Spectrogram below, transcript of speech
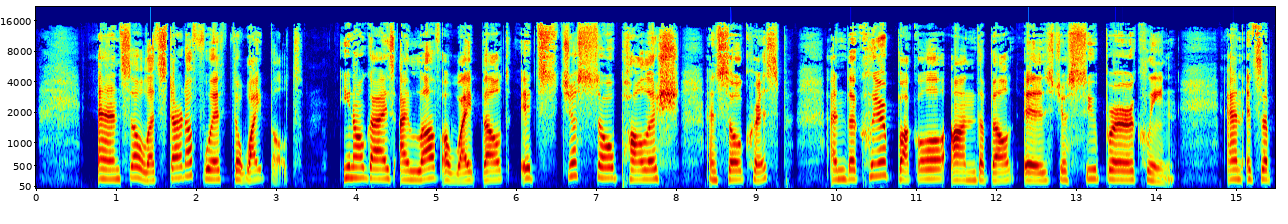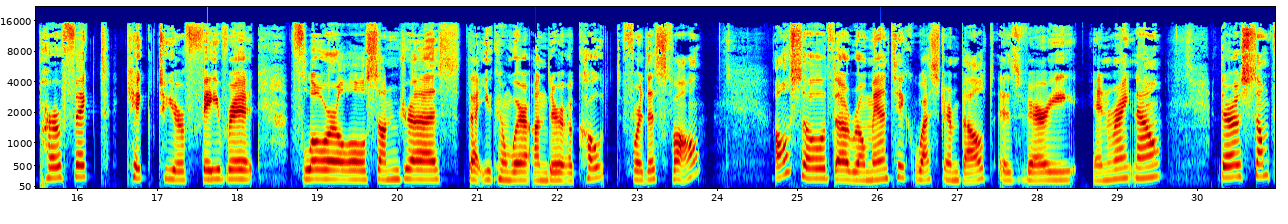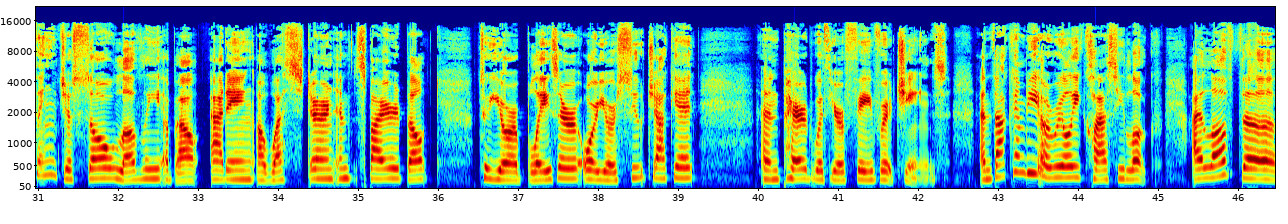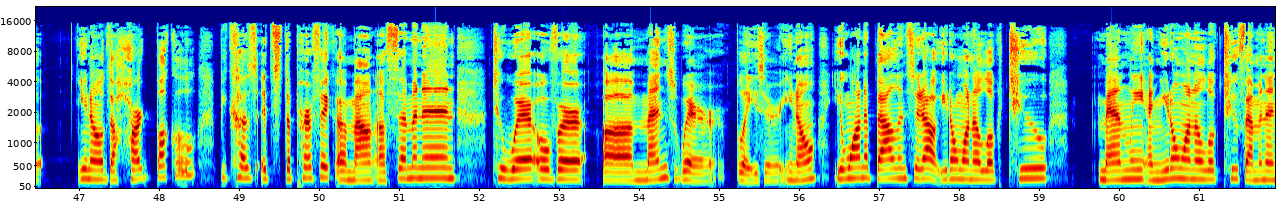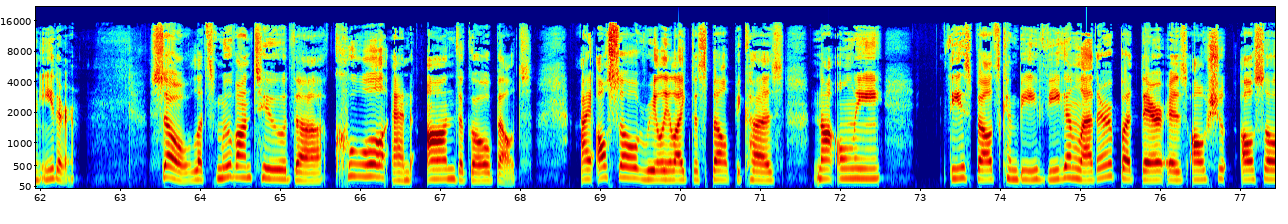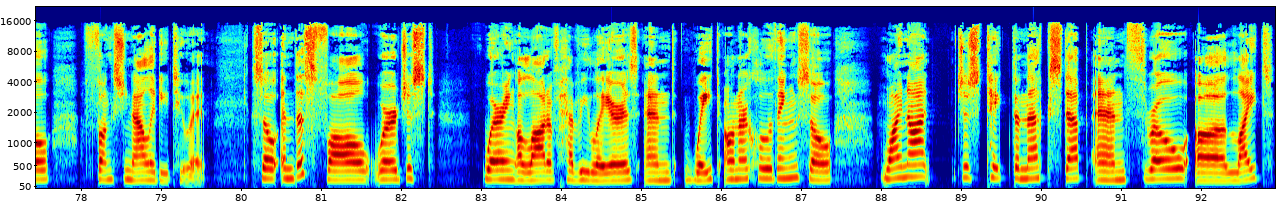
And so let's start off with the white belt. You know, guys, I love a white belt. It's just so polished and so crisp. And the clear buckle on the belt is just super clean. And it's a perfect kick to your favorite floral sundress that you can wear under a coat for this fall. Also, the romantic western belt is very in right now. There's something just so lovely about adding a western inspired belt to your blazer or your suit jacket and paired with your favorite jeans. And that can be a really classy look. I love the you know, the heart buckle because it's the perfect amount of feminine to wear over a menswear blazer, you know? You want to balance it out. You don't want to look too manly and you don't want to look too feminine either. So let's move on to the cool and on the go belt. I also really like this belt because not only these belts can be vegan leather, but there is also, also functionality to it. So in this fall, we're just wearing a lot of heavy layers and weight on our clothing. So why not just take the next step and throw a light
